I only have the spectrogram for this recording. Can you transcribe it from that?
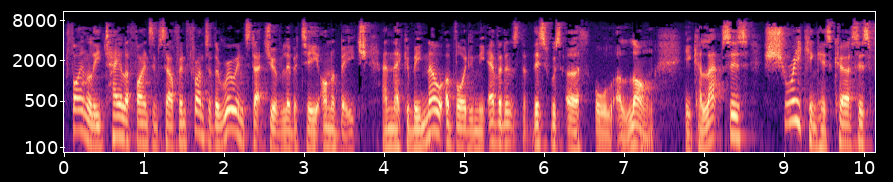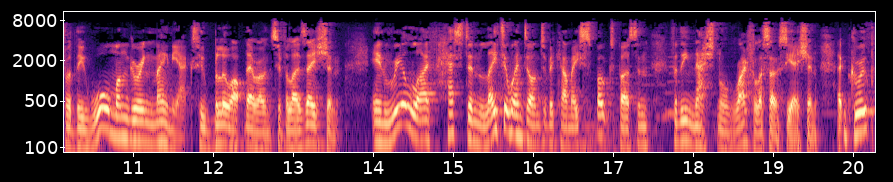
Finally, Taylor finds himself in front of the ruined Statue of Liberty on a beach, and there can be no avoiding the evidence that this was Earth all along. He collapses, shrieking his curses for the warmongering maniacs who blew up their own civilization. In real life, Heston later went on to become a spokesperson for the National Rifle Association, a group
